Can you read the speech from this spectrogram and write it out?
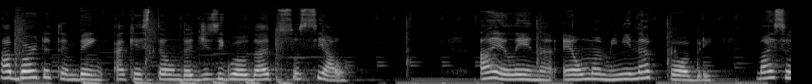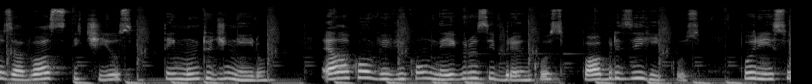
Aborda também a questão da desigualdade social. A Helena é uma menina pobre, mas seus avós e tios têm muito dinheiro. Ela convive com negros e brancos, pobres e ricos, por isso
